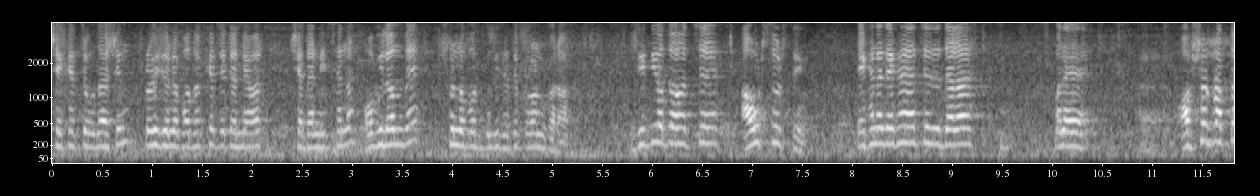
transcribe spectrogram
সেক্ষেত্রে উদাসীন, প্রয়োজনীয় পদক্ষেপ যেটা নেওয়ার সেটা নিচ্ছে না, অবিলম্বে শূন্যপদগুলি যাতে পূরণ করা হয়। দ্বিতীয়ত হচ্ছে আউটসোর্সিং এখানে দেখা যাচ্ছে যে যারা মানে অবসরপ্রাপ্ত,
